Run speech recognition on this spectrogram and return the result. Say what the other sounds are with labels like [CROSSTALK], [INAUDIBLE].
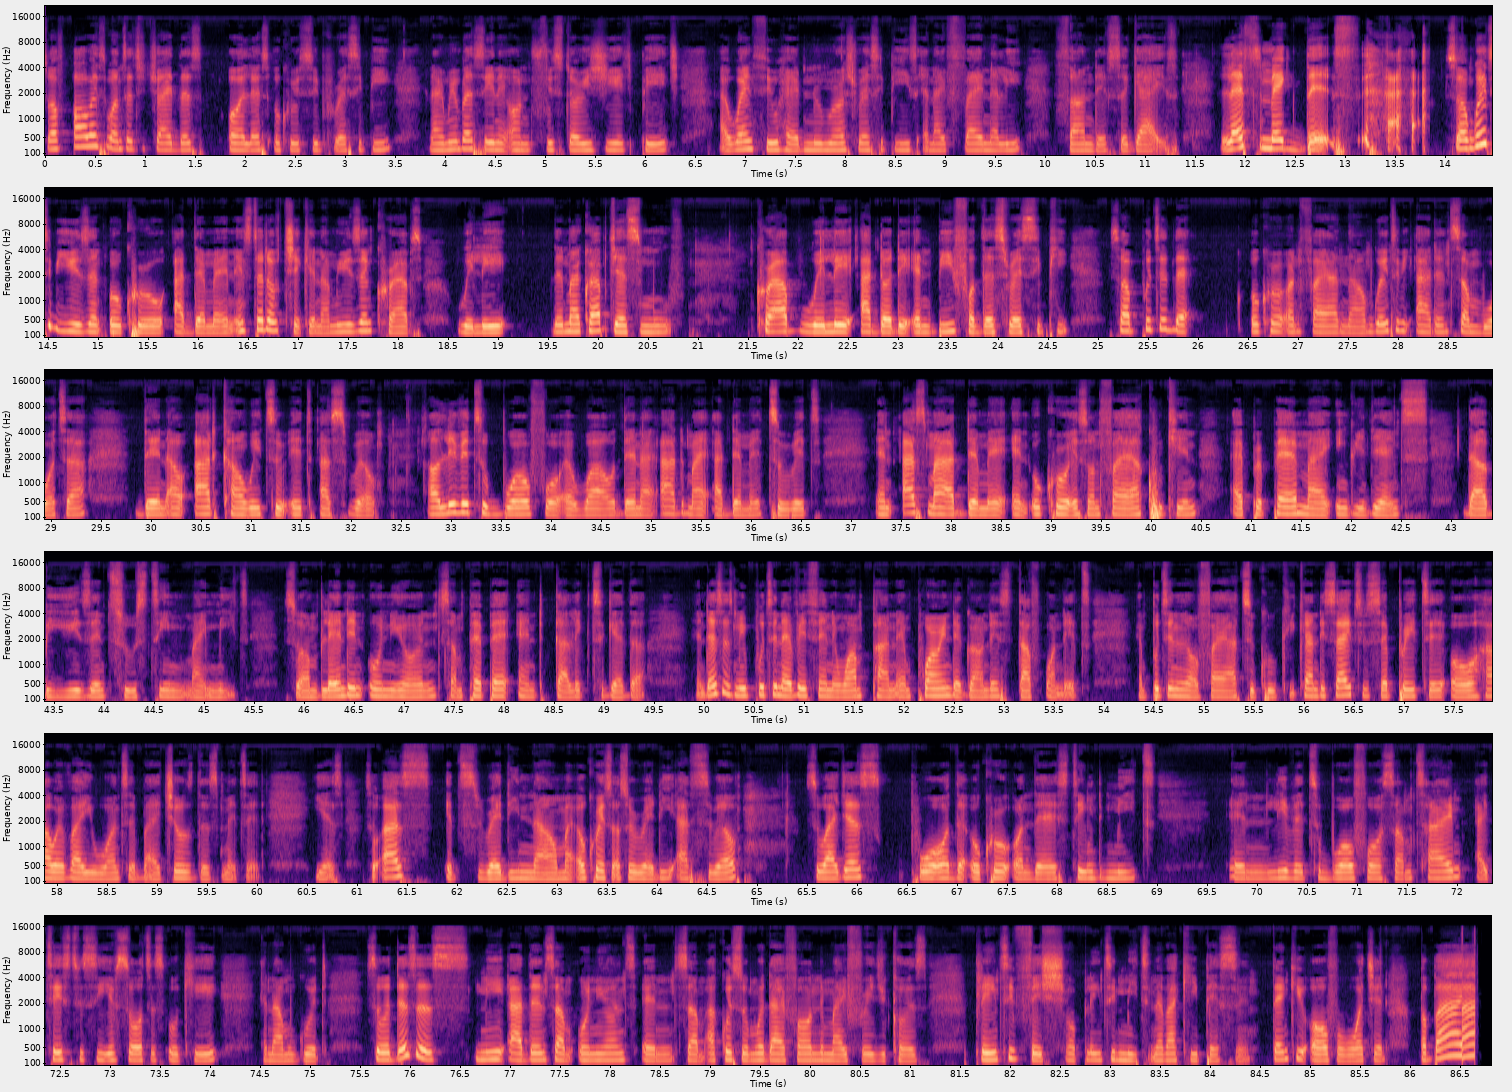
So I've always wanted to try this oilless okra soup recipe and I remember seeing it on Food Stories GH page. I went through her numerous recipes and I finally found this. So guys, let's make this. [LAUGHS] so I'm going to be using okra at them and instead of chicken I'm using crabs, wele. Then my crab just move. Crab, wele, adorde and beef for this recipe. So I'm putting the okra on fire now. I'm going to be adding some water then I'll add kanwe to it as well. I'll leave it to boil for a while, then I add my ademe to it. And as my ademe and okra is on fire cooking, I prepare my ingredients that I'll be using to steam my meat. So I'm blending onion, some pepper and garlic together. And this is me putting everything in one pan and pouring the grounded stuff on it and putting it on fire to cook. You can decide to separate it or however you want it, but I chose this method. Yes. So as it's ready now, my okra is also ready as well. So I just pour the okra on the steamed meat and leave it to boil for some time. I taste to see if salt is okay and I'm good. So this is me adding some onions and some akosombo that I found in my fridge because plenty fish or plenty meat never keep person. Thank you all for watching. Bye bye.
